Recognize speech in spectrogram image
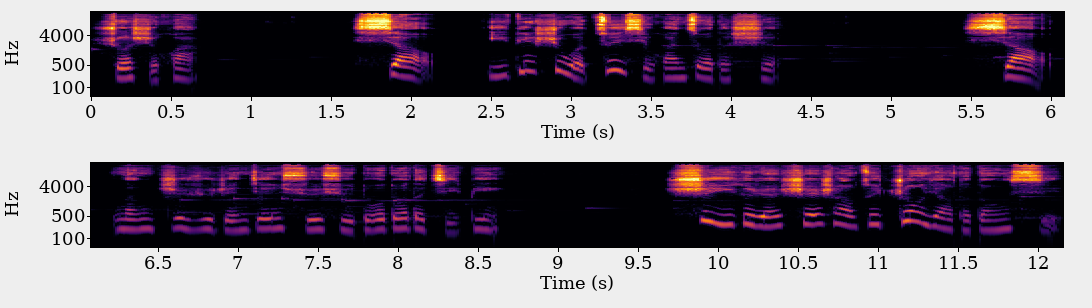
说实话笑一定是我最喜欢做的事。笑能治愈人间许许多多的疾病是一个人身上最重要的东西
